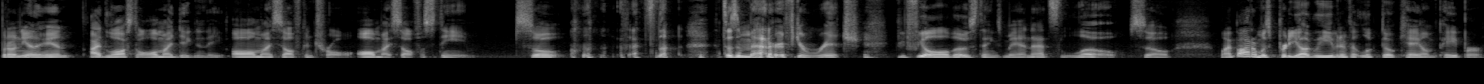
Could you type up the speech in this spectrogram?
but on the other hand, I'd lost all my dignity, all my self control, all my self esteem. So that's not, it doesn't matter if you're rich. If you feel all those things, man, that's low. So my bottom was pretty ugly, even if it looked okay on paper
